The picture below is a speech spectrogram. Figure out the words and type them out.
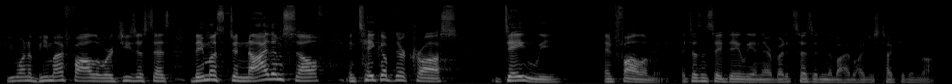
if you want to be my follower, Jesus says, they must deny themselves and take up their cross daily and follow me. It doesn't say daily in there, but it says it in the Bible. I just typed it in wrong.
